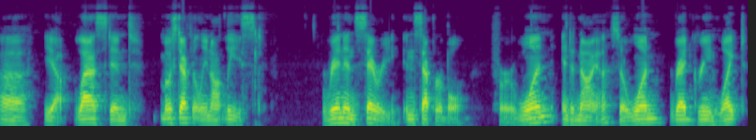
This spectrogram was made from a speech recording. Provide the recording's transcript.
Uh, yeah. Last and most definitely not least, Rin and Seri, inseparable. For one and a Naya, so one red, green, white,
